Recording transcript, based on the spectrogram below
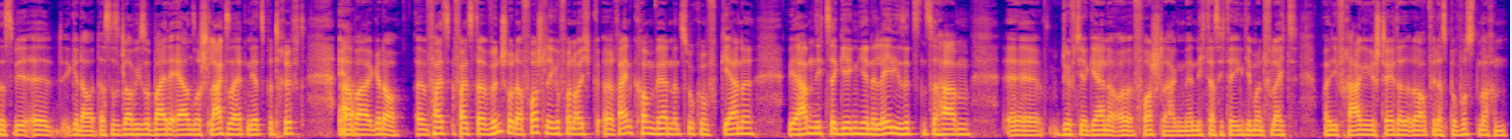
dass wir, äh, genau, dass es, glaube ich, so beide eher unsere Schlagseiten jetzt betrifft. Ja. Aber genau, äh, falls, falls da Wünsche oder Vorschläge von euch äh, reinkommen werden in Zukunft, gerne. Wir haben nichts dagegen, hier eine Lady sitzen zu haben. Äh, dürft ihr gerne äh, vorschlagen. Ne? Nicht, dass sich da irgendjemand vielleicht mal die Frage gestellt hat oder ob wir das bewusst machen.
